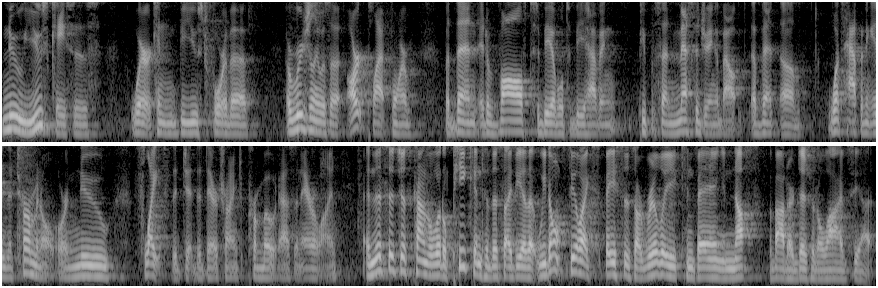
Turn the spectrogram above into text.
new use cases where it can be used for the, originally it was an art platform, but then it evolved to be able to be having people send messaging about event, um, what's happening in the terminal or new flights that, that they're trying to promote as an airline. And this is just kind of a little peek into this idea that we don't feel like spaces are really conveying enough about our digital lives yet.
